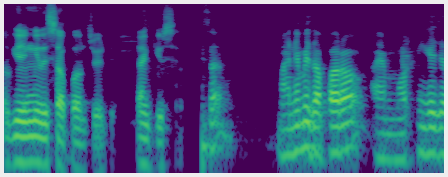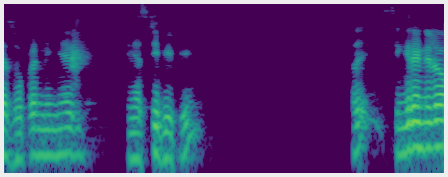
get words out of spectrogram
for giving me this opportunity thank you sir name is Apparo. I am working as a superintendent engineer in STPP. అదే సింగరేణిలో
